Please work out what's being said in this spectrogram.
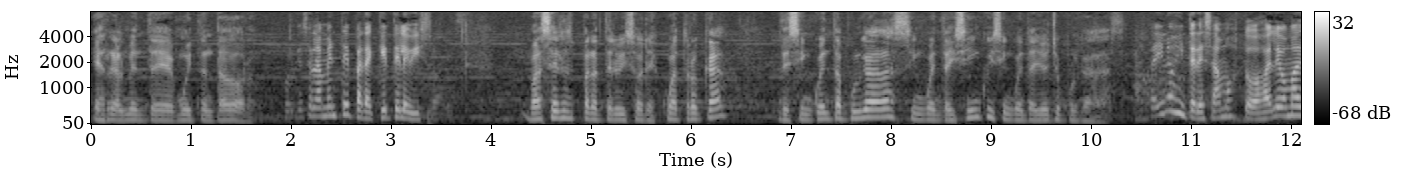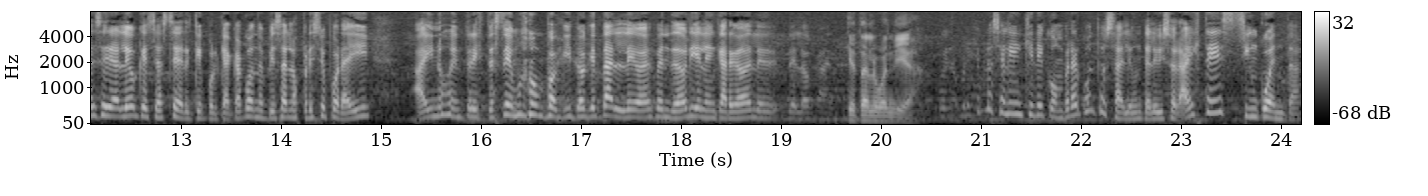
es realmente muy tentador. ¿Porque solamente para qué televisores? Va a ser para televisores 4K de 50 pulgadas, 55 y 58 pulgadas. Hasta ahí nos interesamos todos. ¿vale? Vamos a decir a Leo que se acerque, porque acá cuando empiezan los precios por ahí ahí nos entristecemos un poquito. ¿Qué tal, Leo? Es vendedor y el encargado del local. ¿Qué tal? Buen día. Ejemplo, si alguien quiere comprar, ¿cuánto sale un televisor? A este es 50.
